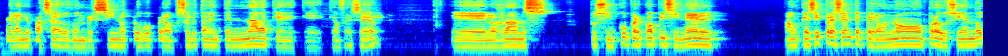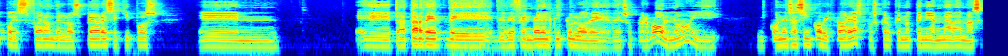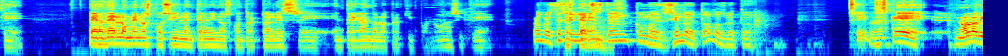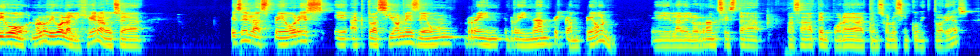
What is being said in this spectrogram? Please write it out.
del año pasado, donde sí no tuvo, pero absolutamente nada que, ofrecer. Eh, los Rams, pues sin Cooper Cup y sin él, aunque sí presente, pero no produciendo, pues fueron de los peores equipos en eh, tratar de, defender el título de, Super Bowl, ¿no? Y, con esas cinco victorias, pues creo que no tenían nada más que perder lo menos posible en términos contractuales eh, entregándolo a otro equipo, ¿no? Así que... No, pero está pues, están como deshaciendo de todos, Beto. Sí, pues es que no lo digo, no lo digo a la ligera, o sea, es de las peores eh, actuaciones de un reinante campeón. la de los Rams esta pasada temporada con solo cinco victorias.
